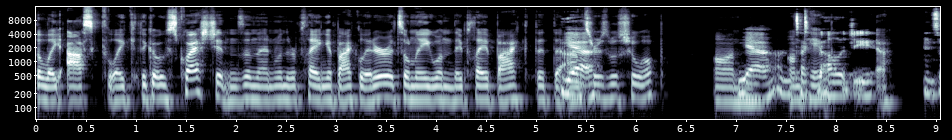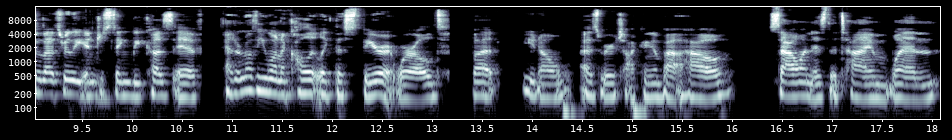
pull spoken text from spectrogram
they'll like ask like the ghost questions and then when they're playing it back later, it's only when they play it back that the Yeah. answers will show up on yeah, on, on tape. technology. Yeah. And so that's really interesting because if I don't know if you want to call it like the spirit world, but you know, as we were talking about how Samhain is the time when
